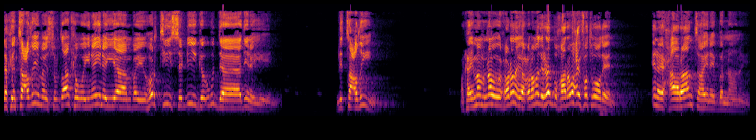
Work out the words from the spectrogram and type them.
laakiin tacdiimay suldaanka weynaynayaan bay hortiisa dhiigga ugu daadinayeen litacdiim. Marka imaamu nawowi wuxuu odhanayaa culammadii reer bukhaare waxay fatwoodeen inay xaaraan tahay inay bannaanayn.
